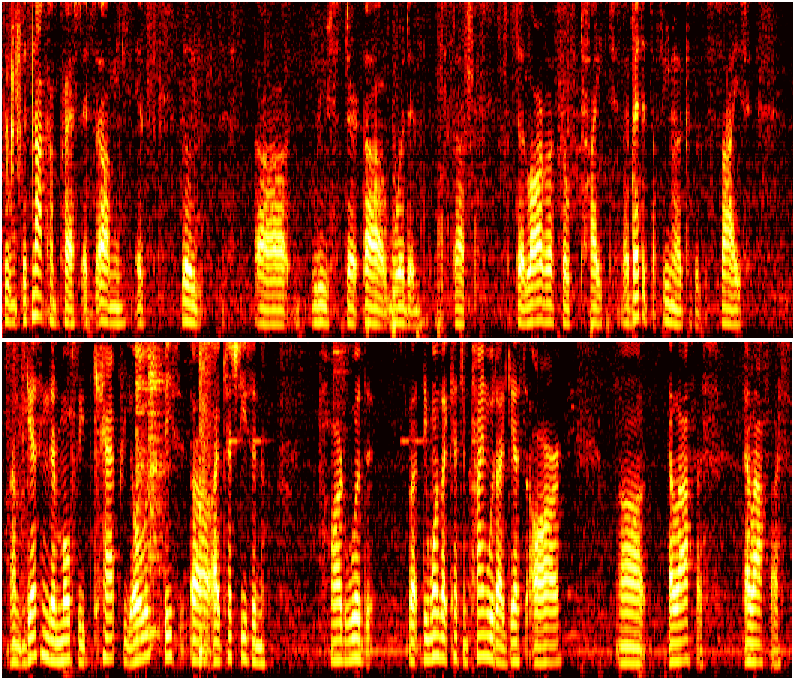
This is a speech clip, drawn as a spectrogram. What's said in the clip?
the it's not compressed. It's I mean it's really uh, loose dirt, uh, wood and stuff. The larva feels tight. I bet it's a female because of the size. I'm guessing they're mostly capreolus species. Uh, I catch these in hardwood, but the ones I catch in pinewood, I guess, are uh, elaphus. Elaphus.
